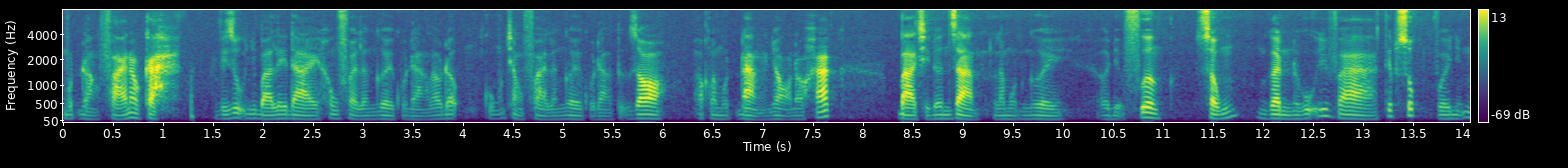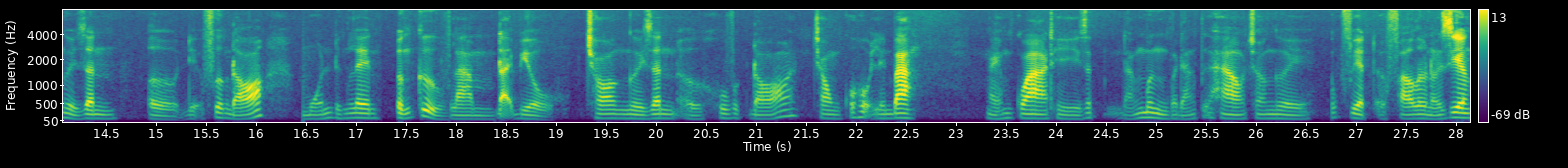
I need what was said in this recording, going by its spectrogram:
một đảng phái nào cả. Ví dụ như bà Lê Đài không phải là người của Đảng Lao động, cũng chẳng phải là người của Đảng Tự Do hoặc là một đảng nhỏ nào khác. Bà chỉ đơn giản là một người ở địa phương, sống gần gũi và tiếp xúc với những người dân ở địa phương đó muốn đứng lên ứng cử làm đại biểu cho người dân ở khu vực đó trong Quốc hội Liên bang ngày hôm qua thì rất đáng mừng và đáng tự hào cho người gốc Việt ở Fowler nói riêng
